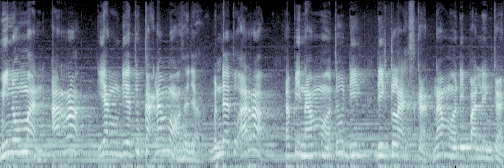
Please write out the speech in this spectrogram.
minuman arak yang dia tukar nama saja. Benda tu arak tapi nama tu di dikelaskan nama dipalingkan.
